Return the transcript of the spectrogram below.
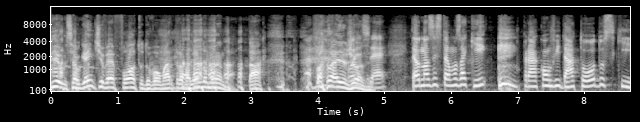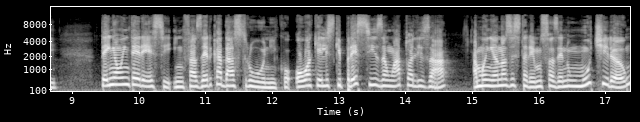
viu, se alguém tiver foto do Valmar trabalhando, manda, tá? Fala aí, Pois Josi. é. Então nós estamos aqui para convidar todos que tenham interesse em fazer cadastro único ou aqueles que precisam atualizar. Amanhã nós estaremos fazendo um mutirão.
